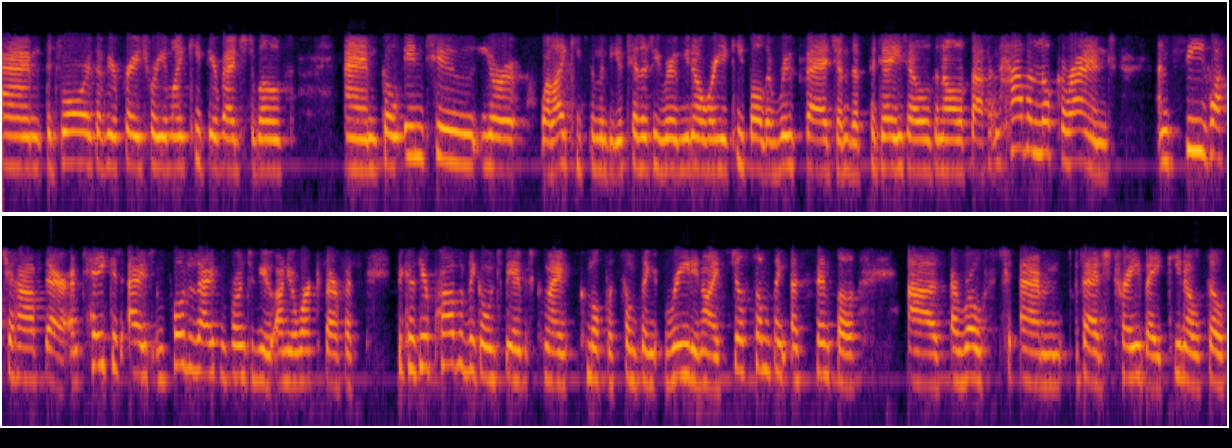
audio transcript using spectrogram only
um, the drawers of your fridge where you might keep your vegetables, and go into your, well, I keep them in the utility room, you know, where you keep all the root veg and the potatoes and all of that, and have a look around and see what you have there and take it out and put it out in front of you on your work surface because you're probably going to be able to come out, come up with something really nice, just something as simple as a roast um, veg tray bake, you know, so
